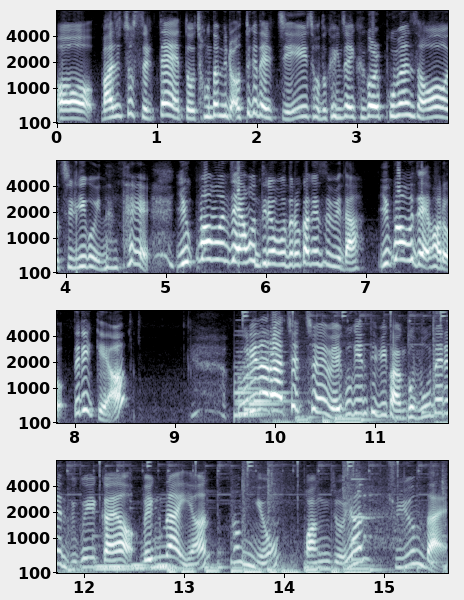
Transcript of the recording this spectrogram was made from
어, 마주쳤을 때 또 정답률이 어떻게 될지 저도 굉장히 그걸 보면서 즐기고 있는데 6번 문제 한번 드려보도록 하겠습니다. 6번 문제 바로 드릴게요. 우리나라 최초의 외국인 TV 광고 모델은 누구일까요? 맥라이언, 성룡, 왕조현, 주윤발.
